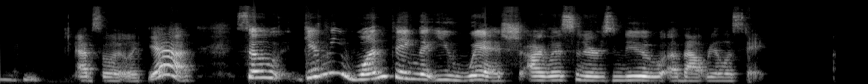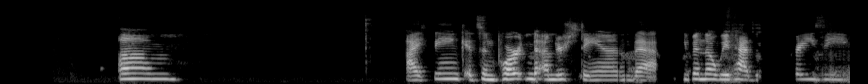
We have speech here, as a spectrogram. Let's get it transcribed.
Mm-hmm. Absolutely. Yeah. So give me one thing that you wish our listeners knew about real estate. Um I think it's important to understand that even though we've had crazy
